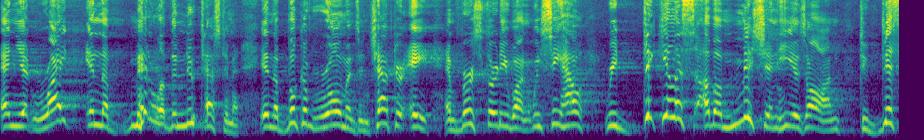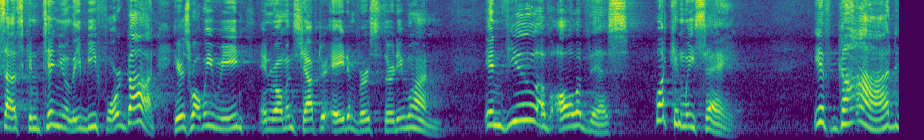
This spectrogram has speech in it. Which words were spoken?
and yet, right in the middle of the New Testament, in the book of Romans, in chapter 8 and verse 31, we see how ridiculous of a mission he is on to diss us continually before God. Here's what we read in Romans chapter 8 and verse 31. In view of all of this, what can we say? If God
